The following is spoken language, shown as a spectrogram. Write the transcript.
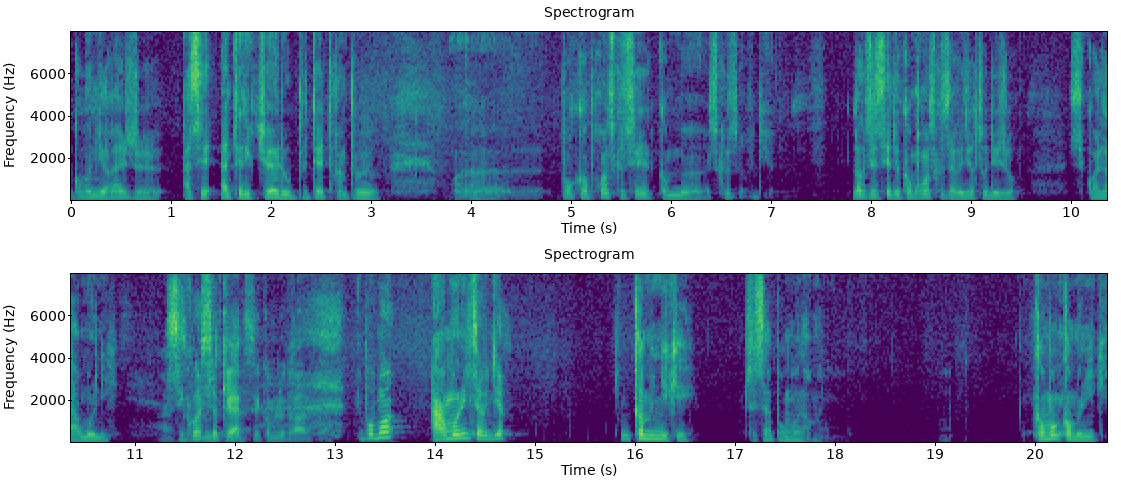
comment dirais-je, assez intellectuel ou peut-être un peu pour comprendre ce que c'est comme ce que ça veut dire. Donc j'essaie de comprendre ce que ça veut dire tous les jours. C'est quoi l'harmonie Ouais, C'est quoi ce plat C'est comme le. Et Pour moi, harmonie, ça veut dire communiquer. C'est ça pour moi l'harmonie. Comment communiquer?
